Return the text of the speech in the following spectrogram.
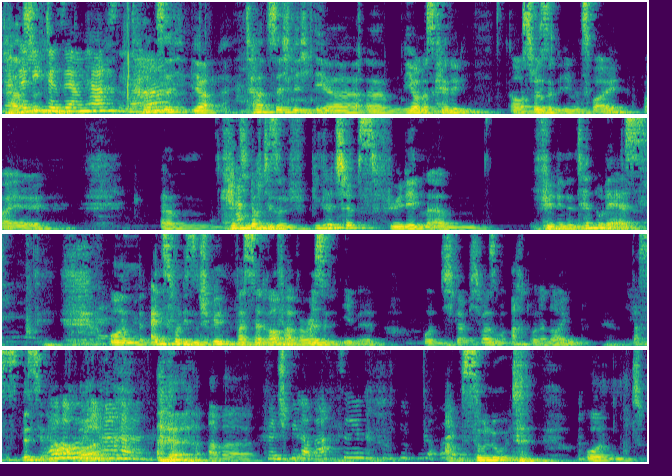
Ja, der liegt dir sehr am Herzen, ne? Tatsächlich, ja, tatsächlich eher ähm, Neon S. Kennedy aus Resident Evil 2, weil ähm, kennt ihr noch diese Spielechips für den ähm, für den Nintendo DS? Und eins von diesen Spielen, was da drauf war, war Resident Evil. Und ich glaube, ich war so acht oder neun. Das ist ein bisschen Oh hardcore. ja. aber Für ein Spiel ab 18? Absolut. Und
